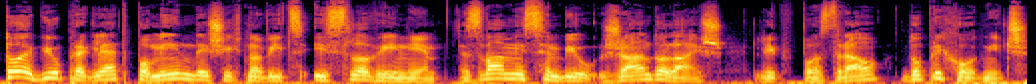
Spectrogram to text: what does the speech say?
To je bil pregled pomembnejših novic iz Slovenije. Z vami sem bil Žan Dolajš. Lep pozdrav, do prihodnič.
